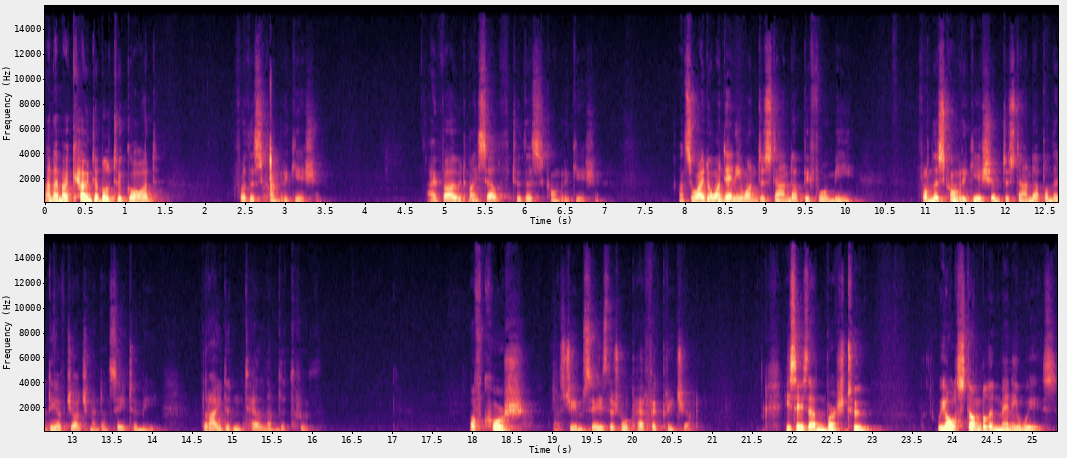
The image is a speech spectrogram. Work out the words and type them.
And I'm accountable to God for this congregation. I vowed myself to this congregation. And so I don't want anyone to stand up before me from this congregation to stand up on the day of judgment and say to me that I didn't tell them the truth. Of course, as James says, there's no perfect preacher. He says that in verse 2. We all stumble in many ways.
